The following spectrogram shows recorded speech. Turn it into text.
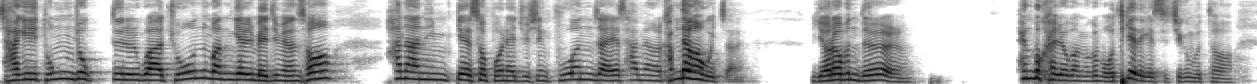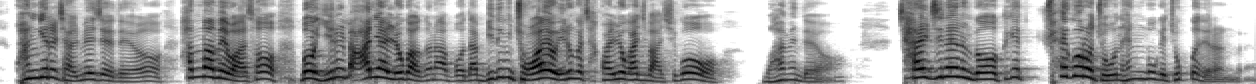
자기 동족들과 좋은 관계를 맺으면서 하나님께서 보내주신 구원자의 사명을 감당하고 있잖아요. 여러분들 행복하려고 하면 그럼 어떻게 해야 되겠어요? 지금부터 관계를 잘 맺어야 돼요. 한 마음에 와서 뭐 일을 많이 하려고 하거나 뭐 나 믿음이 좋아요 이런 거 자꾸 하려고 하지 마시고 뭐 하면 돼요. 잘 지내는 거 그게 최고로 좋은 행복의 조건이라는 거예요.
